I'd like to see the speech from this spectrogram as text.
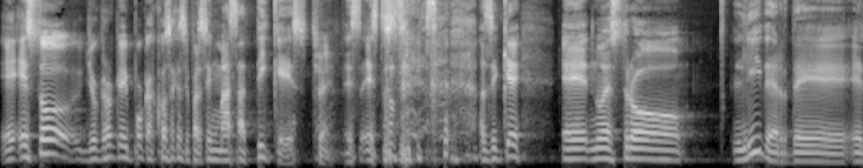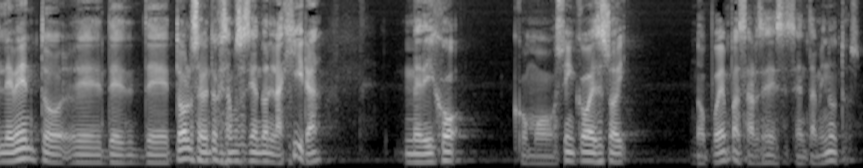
eh, esto, yo creo que hay pocas cosas que se parecen más a ti que esto. Sí. Es- estos tres. Así que eh, nuestro líder del evento, eh, de, de todos los eventos que estamos haciendo en la gira, me dijo como cinco veces hoy, no pueden pasarse de 60 minutos.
